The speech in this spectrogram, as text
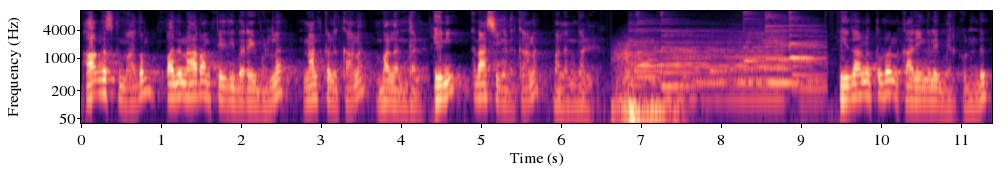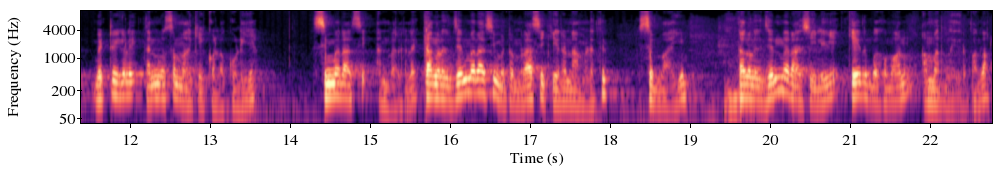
ஆகஸ்ட் மாதம் பதினாறாம் தேதி வரை உள்ள நாட்களுக்கான பலன்கள். இனி ராசிகளுக்கான பலன்கள். நிதானத்துடன் காரியங்களை மேற்கொண்டு வெற்றிகளை தன்வசமாக்கிக் கொள்ளக்கூடிய சிம்மராசி அன்பர்களை தங்களது ஜென்மராசி மற்றும் ராசிக்கு இரண்டாம் இடத்தில் செவ்வாயும் தங்களது ஜென்ம ராசியிலேயே கேது பகவானும் அமர்ந்து இருப்பதால்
